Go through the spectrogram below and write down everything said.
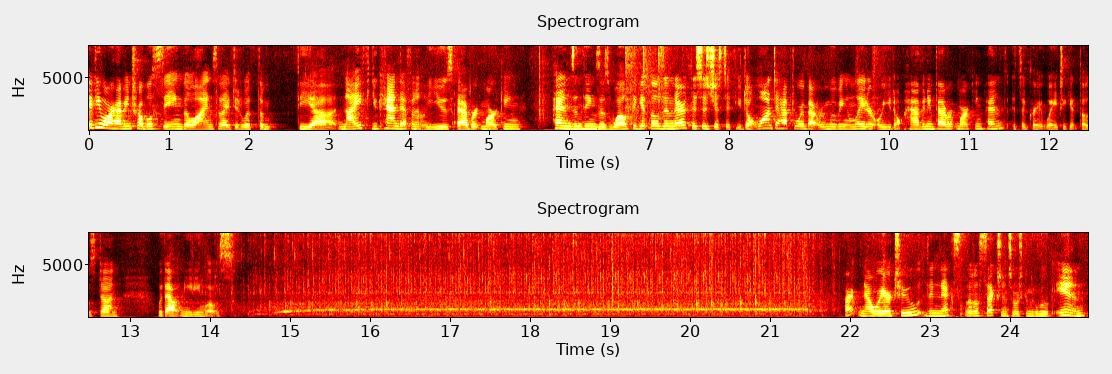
If you are having trouble seeing the lines that I did with the, the uh, knife, you can definitely use fabric marking pens and things as well to get those in there. This is just if you don't want to have to worry about removing them later or you don't have any fabric marking pens, it's a great way to get those done without needing those. All right, now we are to the next little section. So we're just gonna move in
